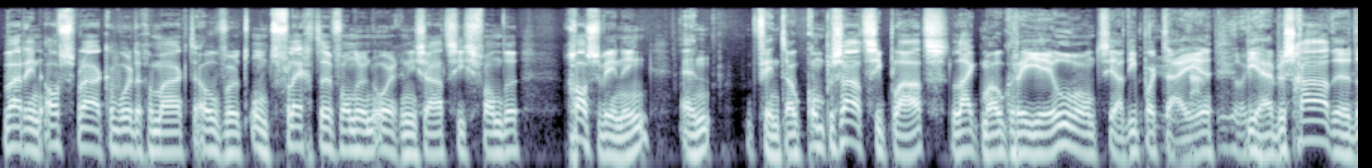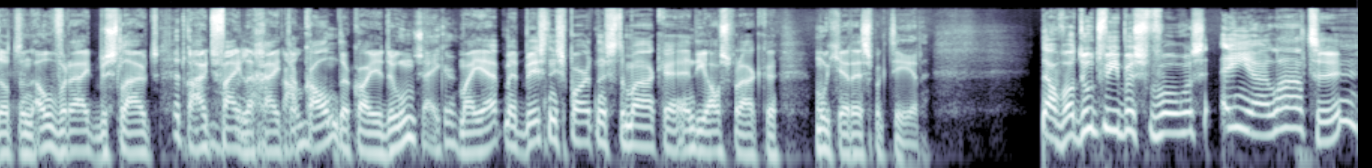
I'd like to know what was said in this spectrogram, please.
waarin afspraken worden gemaakt over het ontvlechten van hun organisaties van de gaswinning. En vindt ook compensatie plaats. Lijkt me ook reëel, want ja, die partijen die hebben schade. Dat een overheid besluit kan. uit veiligheid, dat kan. kan, dat kan je doen. Zeker. Maar je hebt met businesspartners te maken en die afspraken moet je respecteren. Nou, wat doet Wiebes vervolgens? Eén jaar later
